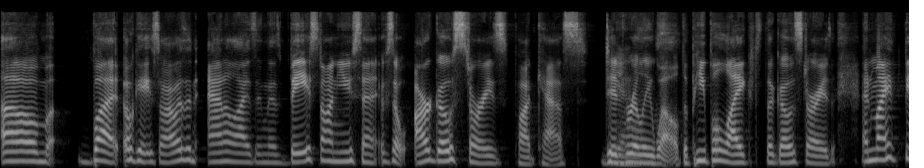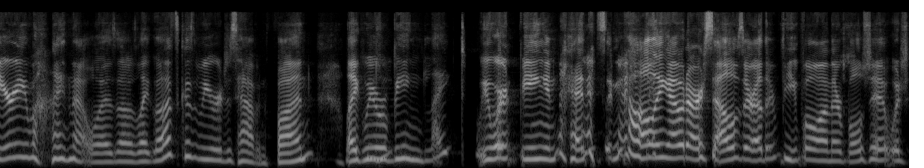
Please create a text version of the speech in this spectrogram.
Um, but okay, so I wasn't analyzing this based on you sent so our ghost stories podcast did really well. The people liked the ghost stories. And my theory behind that was I was like, well, that's because we were just having fun. Like we were Mhm. being light. We weren't being intense and calling out ourselves or other people on their bullshit, which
